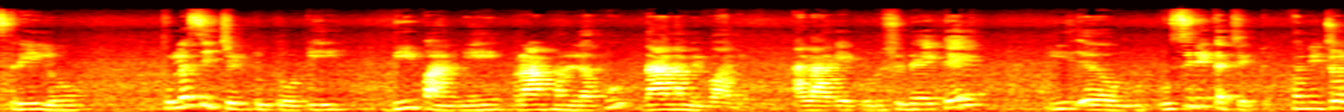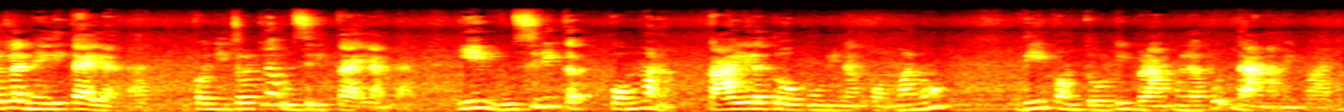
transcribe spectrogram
స్త్రీలు తులసి చెట్టుతోటి దీపాన్ని బ్రాహ్మణులకు దానం ఇవ్వాలి. అలాగే పురుషుడైతే ఈ ఉసిరిక చెట్టు కొన్ని చోట్ల నెల్లికాయలు అంటారు కొన్ని చోట్ల ఉసిరికాయలు అంటారు ఈ ఉసిరిక కొమ్మను కాయలతో కూడిన కొమ్మను దీపంతో బ్రాహ్మణులకు దానమివ్వాలి.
